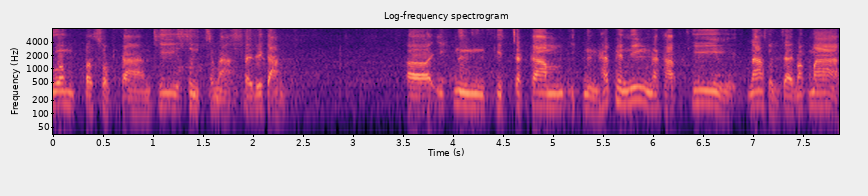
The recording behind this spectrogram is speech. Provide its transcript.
ร่วมประสบการณ์ที่สนุกสนานไปด้วยกันอีกหนึ่งกิจกรรมอีกหนึ่ง happening นะครับ ที่น่าสนใจมาก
